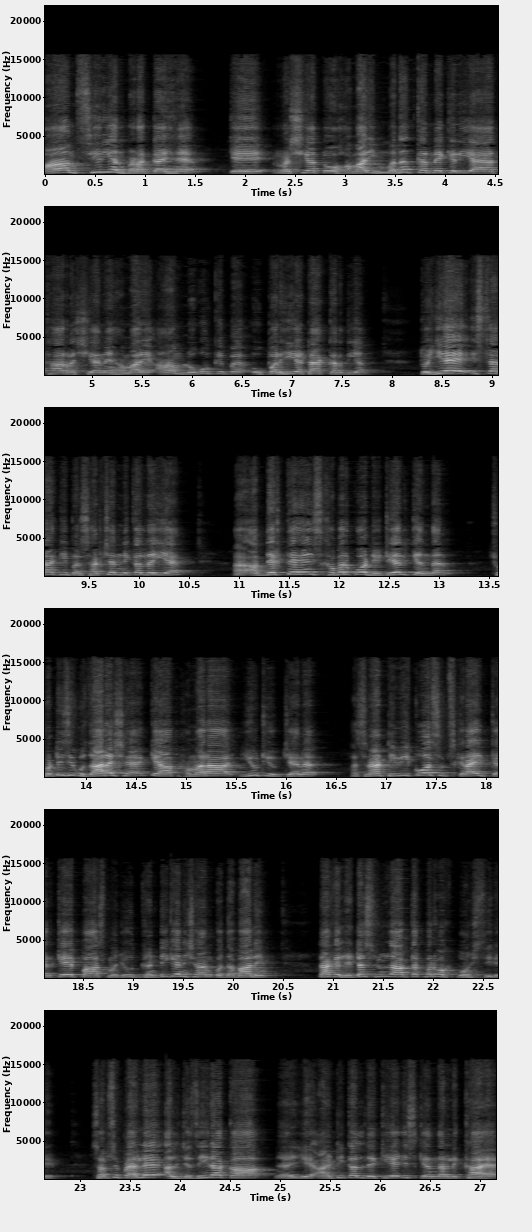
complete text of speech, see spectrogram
आम सीरियन भड़क गए हैं। कि रशिया तो हमारी मदद करने के लिए आया था, रशिया ने हमारे आम लोगों के ऊपर ही अटैक कर दिया। तो ये इस तरह की परसेप्शन निकल रही है। अब देखते हैं इस खबर को डिटेल के अंदर। छोटी सी गुजारिश है कि आप हमारा यूट्यूब चैनल हसना टीवी को सब्सक्राइब करके पास मौजूद घंटी के निशान को दबा लें, ताकि लेटेस्ट न्यूज़ आप तक पर वक्त पहुँचती रहे। सबसे पहले अल जजीरा का ये आर्टिकल देखिए, जिसके अंदर लिखा है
